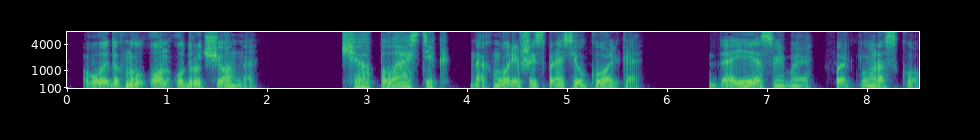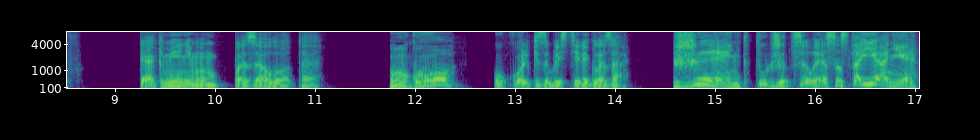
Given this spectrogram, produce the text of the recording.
— выдохнул он удрученно. «Чё, пластик?» — нахмурившись, спросил Колька. «Да если бы», — фыркнул Росков. «Как минимум позолота». «Ого!» — у Кольки заблестели глаза. «Женьк, тут же целое состояние!»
